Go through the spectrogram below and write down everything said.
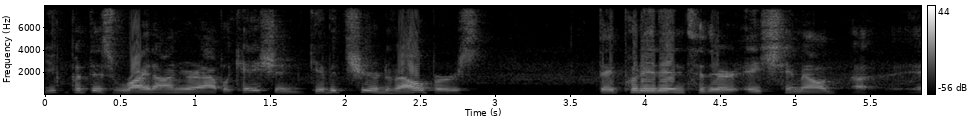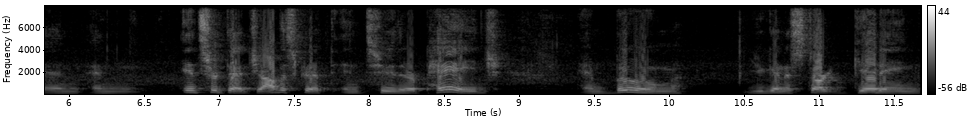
You can put this right on your application, give it to your developers. They put it into their HTML uh, and, and insert that JavaScript into their page, and boom, you're going to start getting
